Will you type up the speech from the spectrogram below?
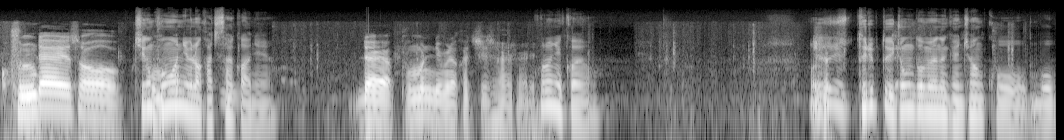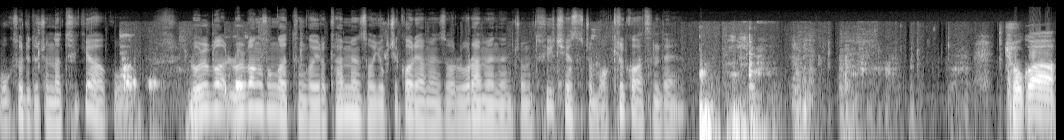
군대에서 지금 음. 부모님이랑 같이 살 거 아니에요. 네 부모님이랑 같이 살아요. 그러니까요. 어, 이 드립도 이 정도면은 괜찮고 뭐 목소리도 존나 특이하고 롤, 바, 롤 방송 같은 거 이렇게 하면서 욕짓거리 하면서 롤 하면은 좀 트위치에서 좀 먹힐 것 같은데 저가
